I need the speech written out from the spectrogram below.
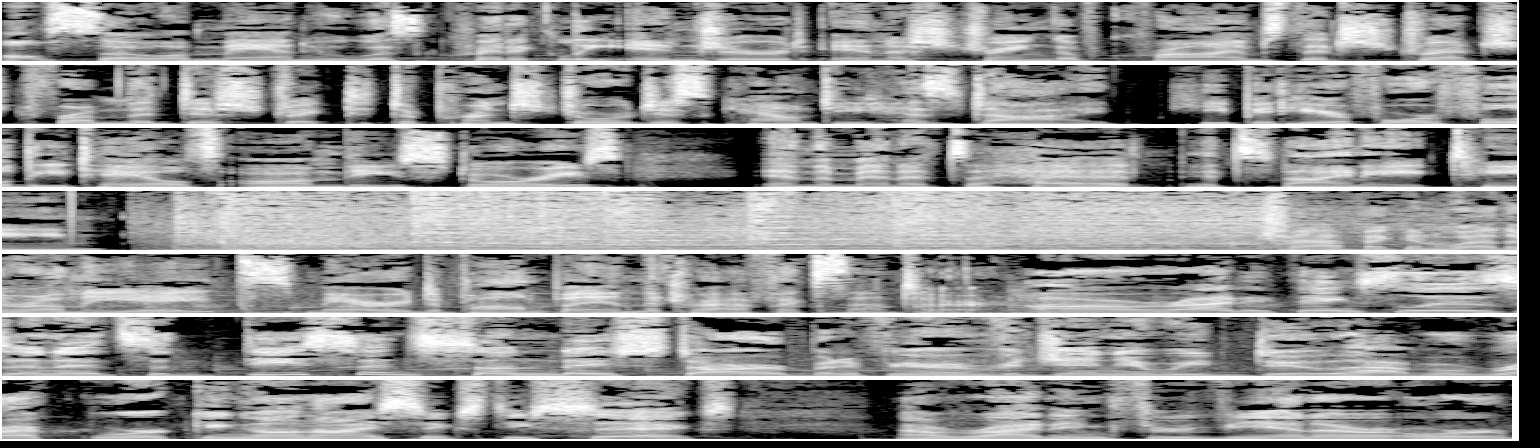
Also, a man who was critically injured in a string of crimes that stretched from the district to Prince George's County has died. Keep it here for full details on these stories in the minutes ahead. It's 918. Traffic and weather on the 8th. Mary DePompa in the traffic center. All righty. Thanks, Liz. And it's a decent Sunday start, but if you're in Virginia, we do have a wreck working on I 66, uh, riding through Vienna or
